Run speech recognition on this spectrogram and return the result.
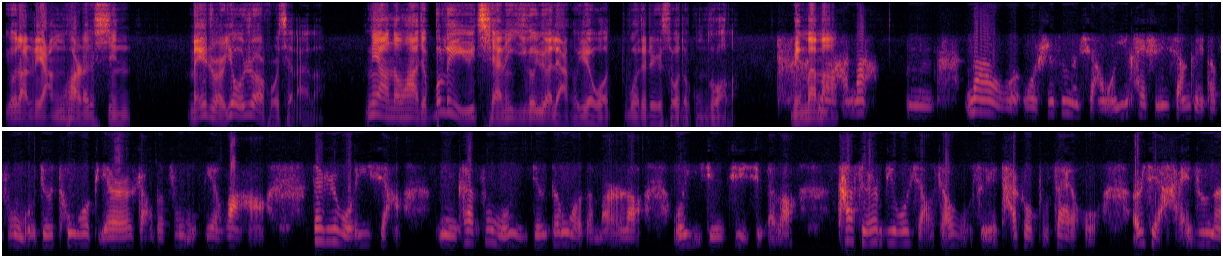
有点凉快的心，没准又热乎起来了。那样的话就不利于前一个月、两个月我我的这个所有的工作了，明白吗？那嗯，那我我是这么想，我一开始想给他父母，就是通过别人找他父母电话哈，但是我一想，你看父母已经登我的门了，我已经拒绝了。他虽然比我小小五岁，他说不在乎，而且孩子呢，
